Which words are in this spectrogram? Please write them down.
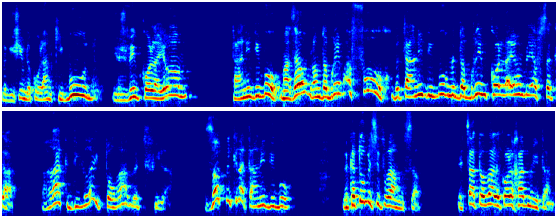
מגישים לכולם כיבוד, יושבים כל היום, תענית דיבור. מה זהו? לא מדברים? הפוך, בתענית דיבור מדברים כל היום בלי הפסקה. רק דברי תורה ותפילה. זאת נקראת תענית דיבור. וכתוב בספרי המוסר. עצה טובה לכל אחד מאיתנו.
